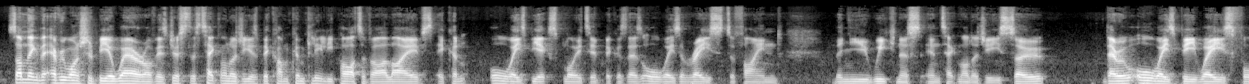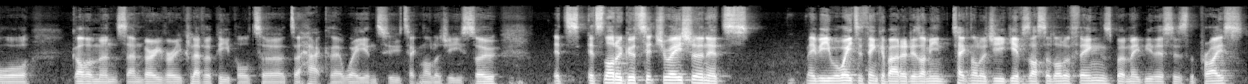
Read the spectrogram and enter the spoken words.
something that everyone should be aware of is just this technology has become completely part of our lives, it can always be exploited because there's always a race to find the new weakness in technology. So there will always be ways for governments and very very clever people to to hack their way into technology. So it's it's not a good situation. It's maybe a way to think about it is, I mean, technology gives us a lot of things, but maybe this is the price.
